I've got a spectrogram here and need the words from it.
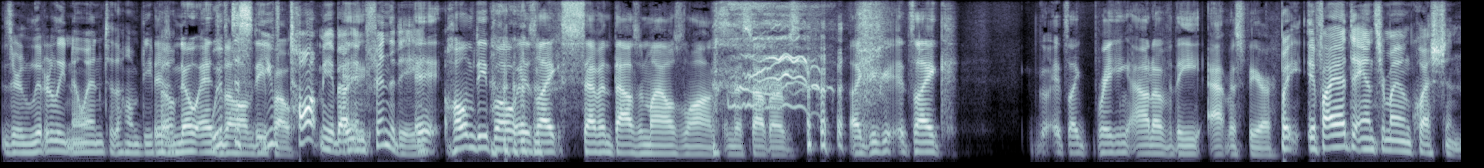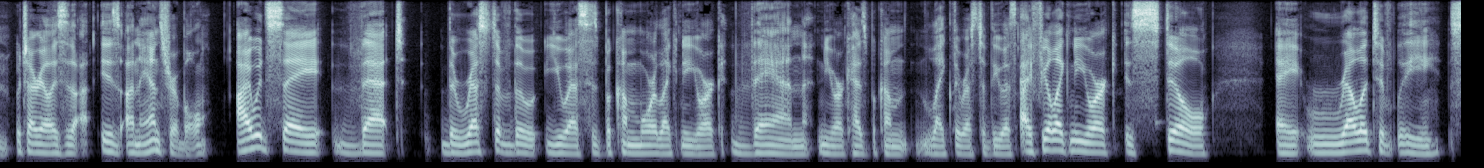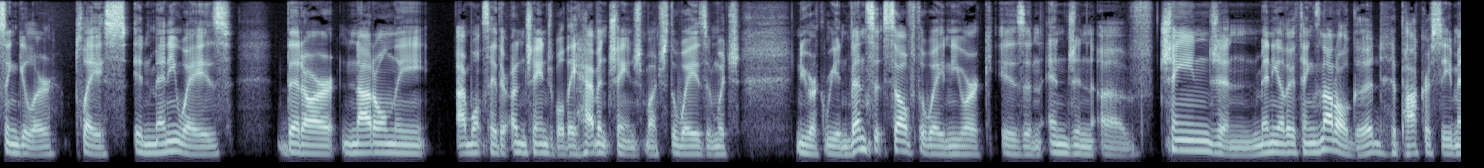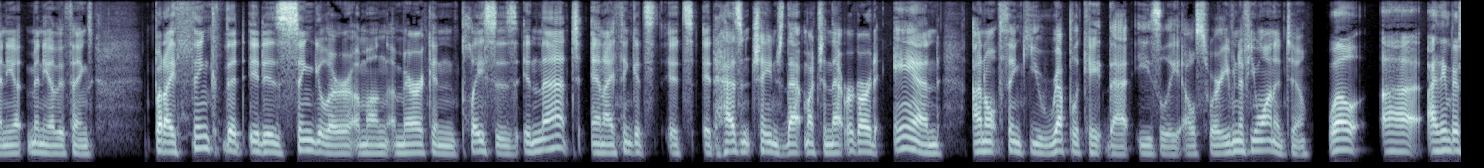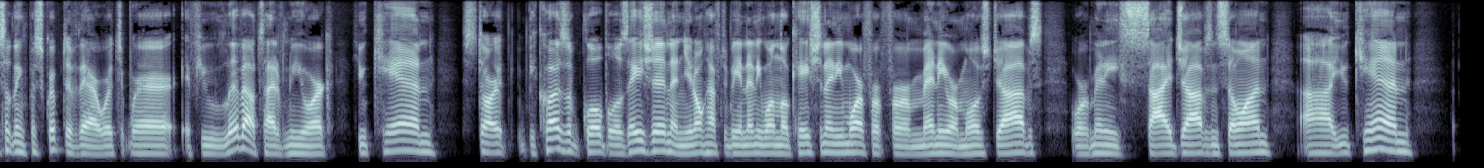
Is there literally no end to the Home Depot? There's no end to We've the dis- Home Depot. You've taught me about It- infinity. It- Home Depot is like seven thousand miles long in the suburbs. like you, it's like it's like breaking out of the atmosphere. But if I had to answer my own question, which I realize is, is unanswerable, I would say that the rest of the US has become more like New York than New York has become like the rest of the US. I feel like New York is still a relatively singular place in many ways that are not only, I won't say they're unchangeable, they haven't changed much the ways in which New York reinvents itself, the way New York is an engine of change and many other things, not all good, hypocrisy, many many other things. But I think that it is singular among American places in that, and I think it's it's it hasn't changed that much in that regard. And I don't think you replicate that easily elsewhere, even if you wanted to. Well, uh, I think there's something prescriptive there, which where if you live outside of New York, you can start because of globalization, and you don't have to be in any one location anymore for for many or most jobs or many side jobs and so on. Uh, you can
